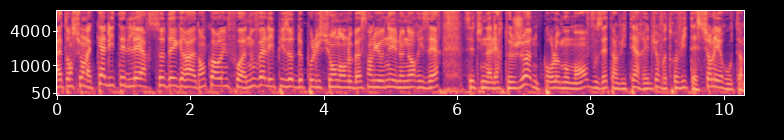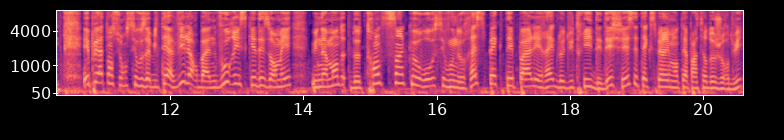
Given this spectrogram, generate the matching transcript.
Attention, la qualité de l'air se dégrade encore une fois. Nouvel épisode de pollution dans le bassin lyonnais et le nord Isère. C'est une alerte jaune pour le moment. Vous êtes invité à réduire votre vitesse sur les routes. Et puis attention, si vous habitez à Villeurbanne, vous risquez désormais une amende de 35 euros si vous ne respectez pas les règles du tri des déchets. C'est expérimenté à partir d'aujourd'hui.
